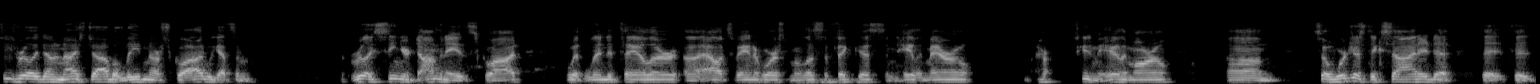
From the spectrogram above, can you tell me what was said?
she's really done a nice job of leading our squad. We got some really senior dominated squad with Linda Taylor, uh, Alex Vanderhorst, Melissa Fickus, and Haley Morrow. Excuse me, Haley Morrow. Um, so we're just excited to, to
